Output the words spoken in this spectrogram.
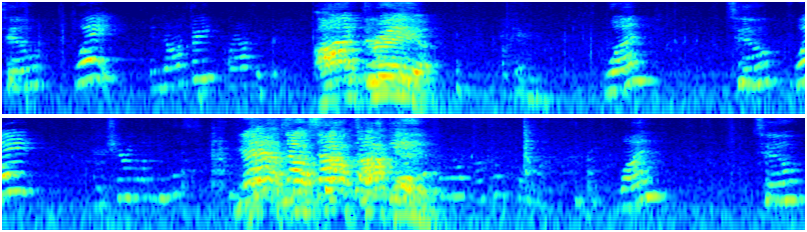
two, Wait, is it on three or after three? On three! Okay. one, two, Wait, are you sure we want to do this? Yes, now stop talking! one, two,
